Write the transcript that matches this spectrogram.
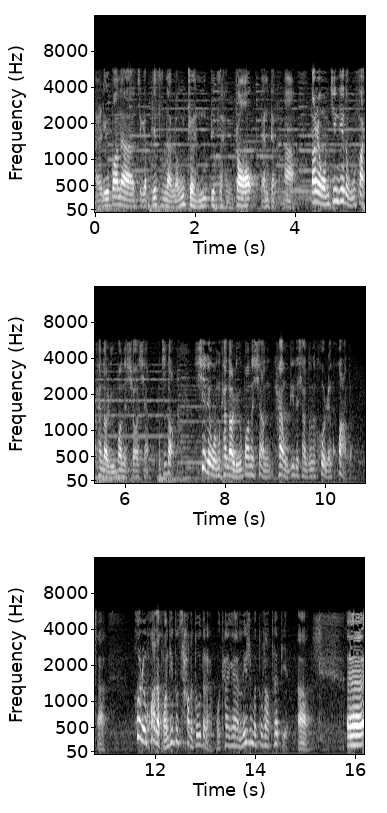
呃刘邦的这个鼻子呢隆准，鼻子很高等等啊。当然我们今天都无法看到刘邦的肖像，不知道。现在我们看到刘邦的像，汉武帝的像都是后人画的啊，后人画的皇帝都差不多的了。我看看没什么多少特点啊，呃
